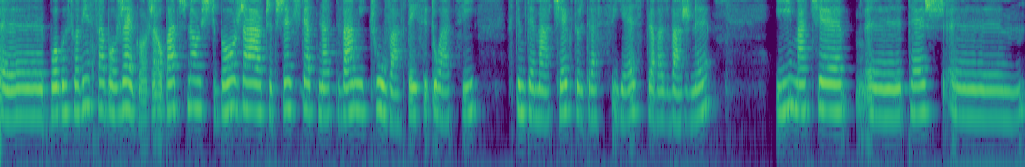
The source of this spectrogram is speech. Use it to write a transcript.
y, błogosławieństwa Bożego, że opatrzność Boża czy Wszechświat nad Wami czuwa w tej sytuacji, w tym temacie, który teraz jest dla Was ważny. I macie y, też y,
